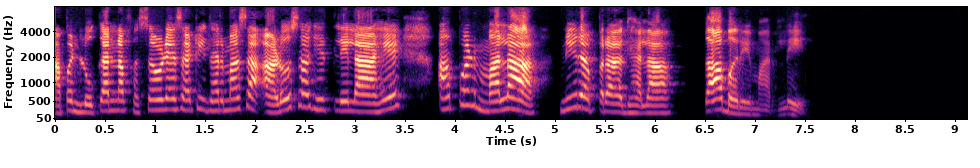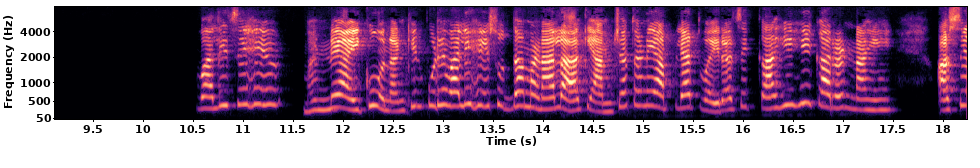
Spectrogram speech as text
आपण लोकांना फसवण्यासाठी धर्माचा आडोसा घेतलेला आहे. आपण मला निरपराध्याला का बरे मारले? वालीचे हे म्हणणे ऐकून आणखीन पुढे वाली हे सुद्धा म्हणाला की आमच्यात आणि आपल्यात वैराचे काहीही कारण नाही. असे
